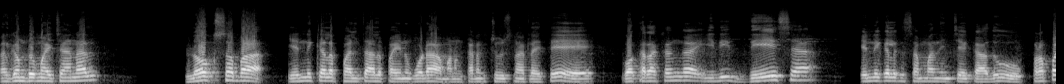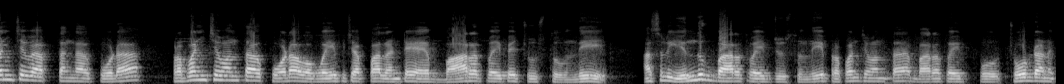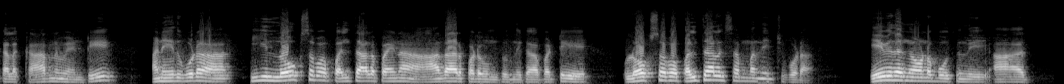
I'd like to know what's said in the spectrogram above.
Welcome to my channel. Lok Sabha ఎన్నికల ఫలితాలపైన కూడా మనం కనుక చూసినట్లయితే ఒక రకంగా ఇది దేశ ఎన్నికలకు సంబంధించే కాదు ప్రపంచవ్యాప్తంగా కూడా ప్రపంచమంతా కూడా ఒకవైపు చెప్పాలంటే భారత్ వైపే చూస్తూ ఉంది. అసలు ఎందుకు భారత్ వైపు చూస్తుంది? ప్రపంచమంతా భారత్ వైపు చూడడానికి గల కారణం ఏంటి అనేది కూడా ఈ లోక్సభ ఫలితాలపైన ఆధారపడి ఉంటుంది కాబట్టి లోక్సభ ఫలితాలకు సంబంధించి కూడా. ఏ విధంగా ఉండబోతుంది? ఆ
